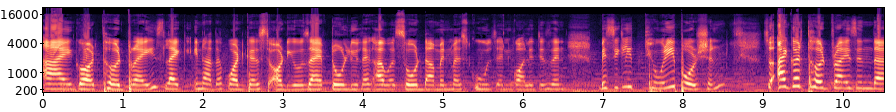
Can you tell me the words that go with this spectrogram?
i got third prize. Like in other podcast audios i have told you like i was so dumb in my schools and colleges and basically theory portion. So i got third prize in the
